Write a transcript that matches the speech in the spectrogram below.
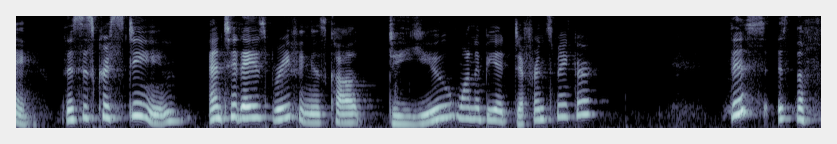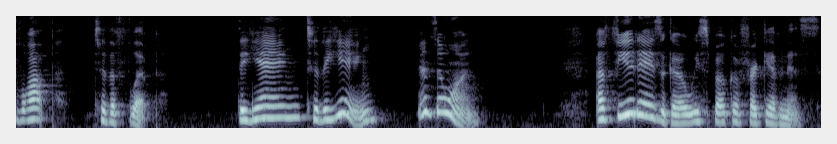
Hi, this is Christine, and today's briefing is called Do You Want to Be a Difference Maker? This is the flop to the flip, the yang to the ying, and so on. A few days ago, we spoke of forgiveness,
